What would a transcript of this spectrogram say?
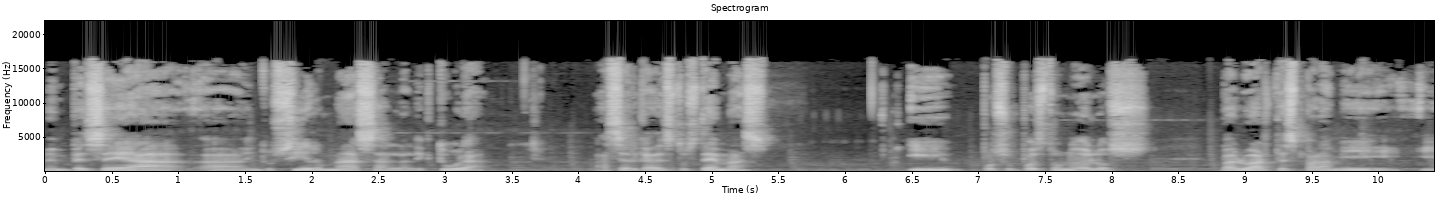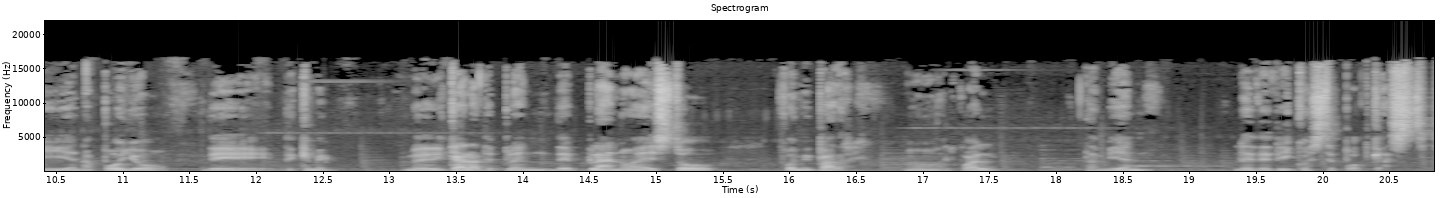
me empecé a, a inducir más a la lectura acerca de estos temas y por supuesto uno de los baluartes para mí y en apoyo de, que me, dedicara de, de, plano a esto fue mi padre, al cual también le dedico este podcast.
